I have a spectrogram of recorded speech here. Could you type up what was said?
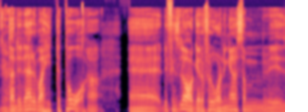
Nej. Utan det där är bara hittepå. Ja. Eh, det finns lagar och förordningar som eh,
